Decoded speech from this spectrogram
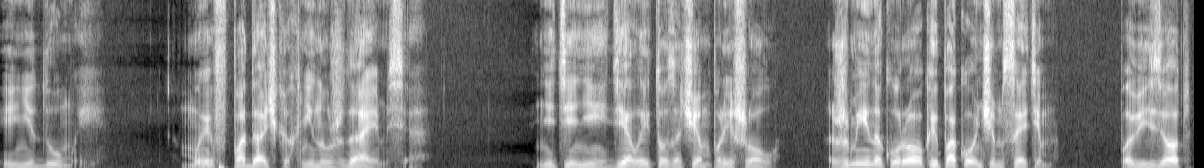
«И не думай, мы в подачках не нуждаемся». Не тяни, делай то, зачем пришел. Жми на курок и покончим с этим. Повезет,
